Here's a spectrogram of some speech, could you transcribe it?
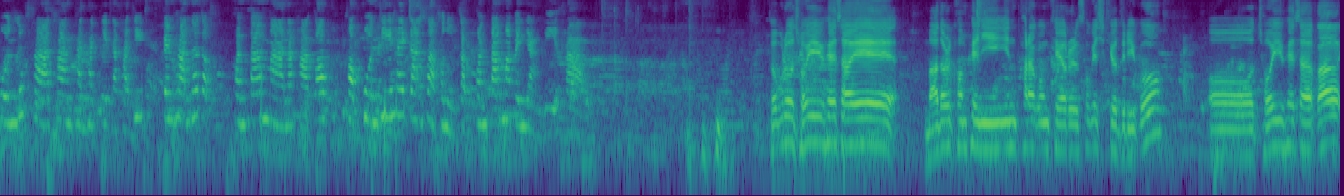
คุณลูกค้าทางพันธกิจนะคะ ที่เป็นพาร์ทเนอร์กับคอนตัมมานะคะ ก็ขอบคุณที่ให้การสนับสนุนกับคอนตัมมาเป็นอย่างดีค่ะ 더불어 저희 회사의 마덜 컴퍼니인 파라곤 케어를 소개시켜 드리고 어, 저희 회사가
